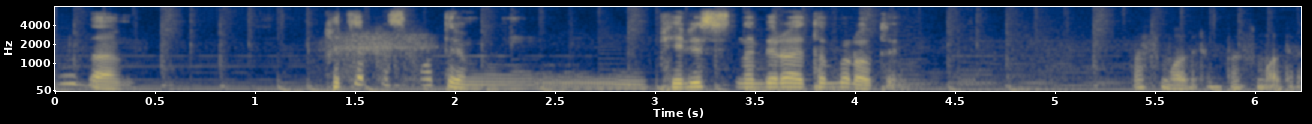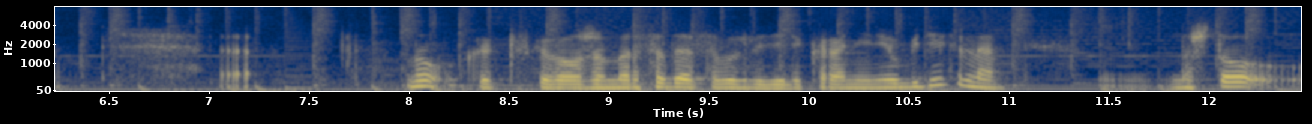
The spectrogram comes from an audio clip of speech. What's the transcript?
Ну да, Хотя посмотрим. Перес набирает обороты. Посмотрим, посмотрим. Э, ну, как сказал уже, Мерседесы выглядели крайне неубедительно. На что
